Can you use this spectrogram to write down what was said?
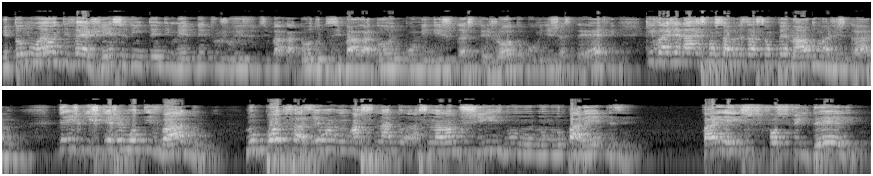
Então não é uma divergência de entendimento entre o juiz e o desembargador, do desembargador com o ministro do STJ ou com o ministro do STF, que vai gerar responsabilização penal do magistrado, desde que esteja motivado. Não pode fazer um, um assinalar um X no, no, no parêntese. Faria isso se fosse filho dele,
